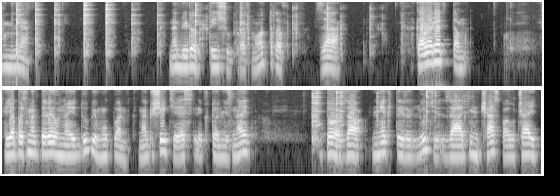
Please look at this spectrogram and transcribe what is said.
у меня наберет тысячу просмотров за Говорят там, я посмотрел на ютубе мукбанг. Напишите, если кто не знает, то за некоторые люди за один час получают,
